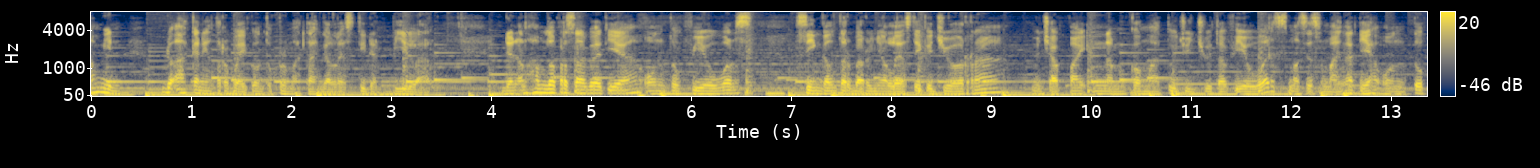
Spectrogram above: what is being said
amin. Doakan yang terbaik untuk rumah tangga Lesti dan Bilar. Dan Alhamdulillah persahabat ya, untuk viewers, single terbarunya Lesti Kejora mencapai 6,7 juta viewers. Masih semangat ya untuk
